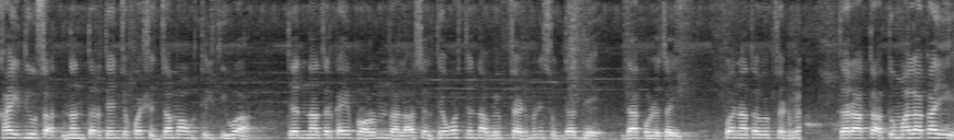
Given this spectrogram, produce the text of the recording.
काही दिवसात नंतर त्यांचे पैसे जमा होतील किंवा त्यांना जर काही प्रॉब्लेम झाला असेल तेव्हाच त्यांना वेबसाईटमध्ये सुद्धा दे दाखवलं जाईल. पण आता वेबसाईटमध्ये तर आता तुम्हाला काही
